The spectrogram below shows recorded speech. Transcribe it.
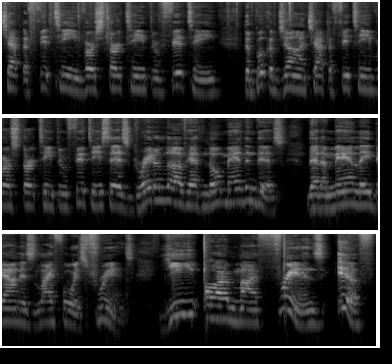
chapter 15, verse 13 through 15, the book of John, chapter 15, verse 13 through 15 says, Greater love hath no man than this, that a man lay down his life for his friends. Ye are my friends if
